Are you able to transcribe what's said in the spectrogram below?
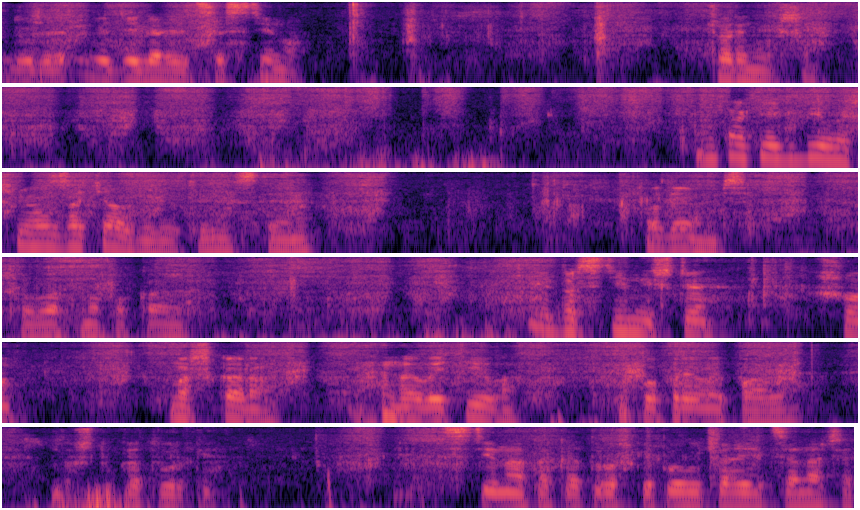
дуже виділяється стіна. Чорніше. Ну так як білиш його затягують і не. Подивимося, що ватно покаже. І до стіни ще що машкара налетіла і поприлипала до штукатурки. Стіна така трошки виходить, наче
